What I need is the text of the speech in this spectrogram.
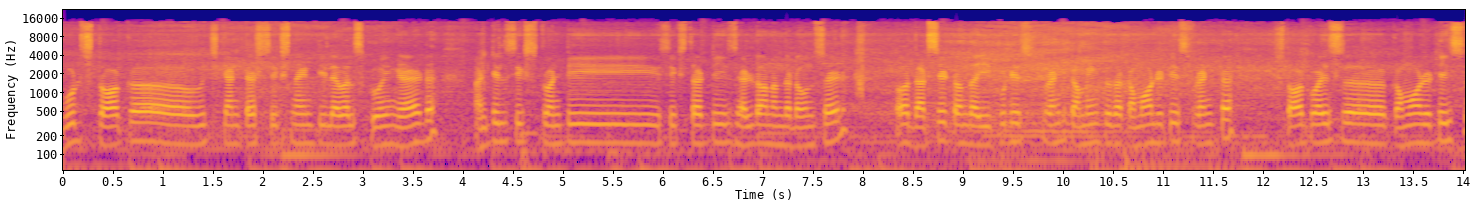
good stock uh, which can test 690 levels going ahead. Until 620 630 is held on on the downside so that's it on the equities front. Coming to the commodities front stock wise uh, commodities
